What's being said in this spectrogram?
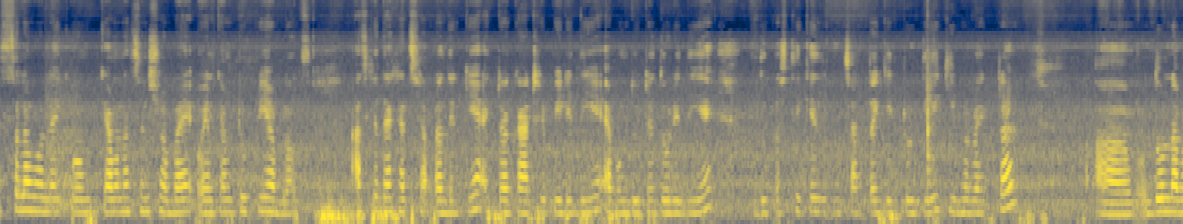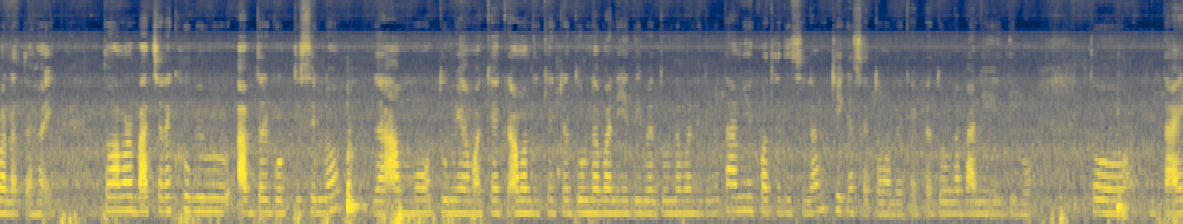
আসসালামু আলাইকুম। কেমন আছেন সবাই? ওয়েলকাম টু প্রিয়া ব্লগস আজকে দেখাচ্ছি আপনাদেরকে একটা কাঠের পিড়ি দিয়ে এবং দুইটা দড়ি দিয়ে দুপাশ থেকে চারটা গিট্টু দিয়ে কীভাবে একটা দোলনা বানাতে হয়। তো আমার বাচ্চারা খুবই আবদার করতেছিল যে, আম্মু, তুমি আমাকে আমাদেরকে একটা দোলনা বানিয়ে দিবে, দোলনা বানিয়ে দিবে। তা আমিও কথা দিয়েছিলাম ঠিক আছে, তোমাদেরকে একটা দোলনা বানিয়ে দিব। তো তাই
